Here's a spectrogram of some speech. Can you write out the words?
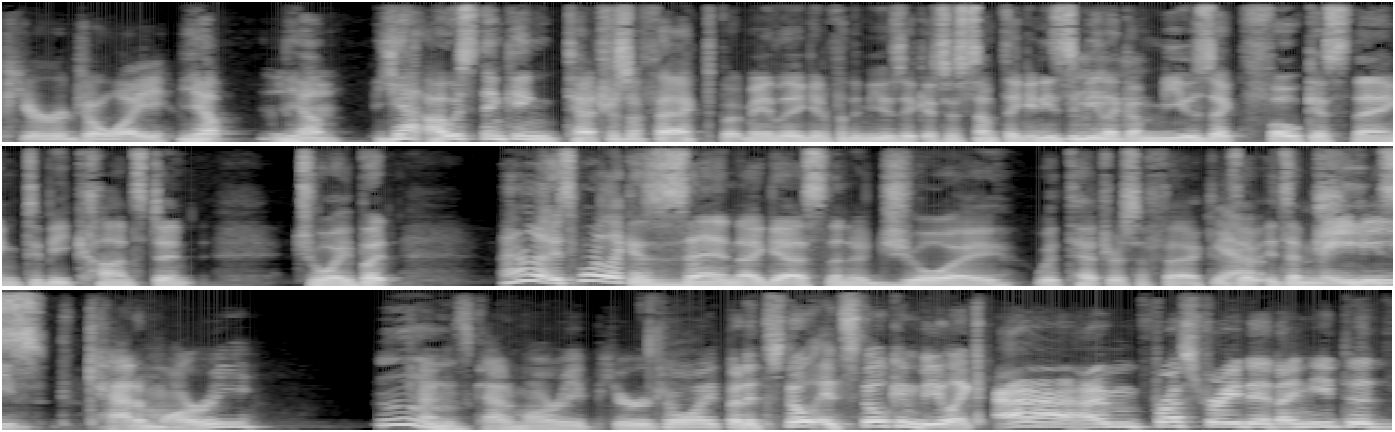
pure joy. Yep. Yep. Yeah, I was thinking Tetris Effect, but mainly again for the music. It's just something, it needs to be like a music focused thing to be constant joy. But I don't know, it's more like a zen, I guess, than a joy with Tetris Effect. It's a, it's a maybe piece. Katamari. Kat- Is Katamari pure joy? But it still it still can be like ah I'm frustrated. I need to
